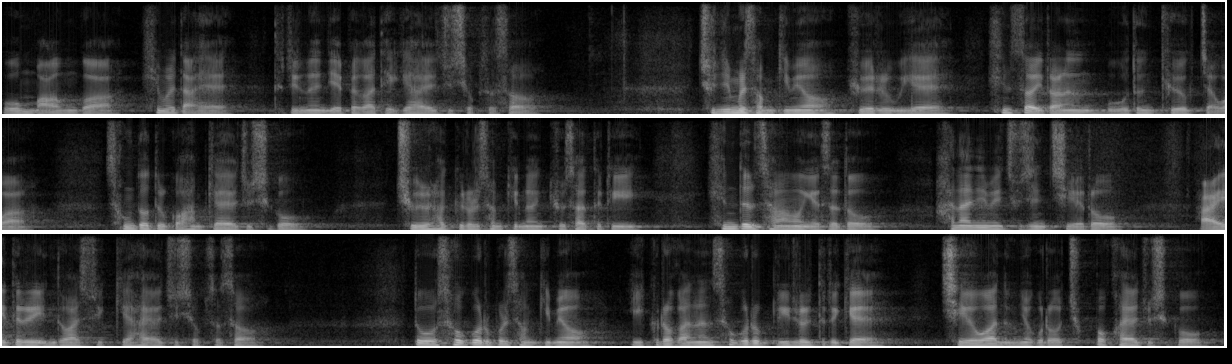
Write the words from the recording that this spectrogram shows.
온 마음과 힘을 다해 드리는 예배가 되게 하여 주시옵소서. 주님을 섬기며 교회를 위해 힘써 일하는 모든 교역자와 성도들과 함께 하여 주시고 주일 학교를 섬기는 교사들이 힘든 상황에서도 하나님이 주신 지혜로 아이들을 인도할 수 있게 하여 주시옵소서. 또 소그룹을 섬기며 이끌어가는 소그룹 리더들에게 지혜와 능력으로 축복하여 주시고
